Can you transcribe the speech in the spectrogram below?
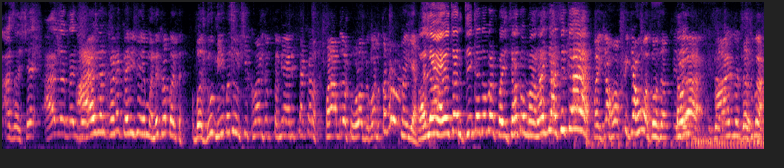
આ જશે? આયોજન કર્યું આયોજન ખરે કરી છે એ મને ખબર છે. બધું મેં બધું શીખવાડી છે તમે આ રીતના કરો. પણ આ બધો ટોળો ભેગો નતો કરવાનો યાર અલ્યા આયોજન ઠીક છે પણ પૈસા તો મારા જ છે કે? પૈસા હોકી જા હતો સર આયોજન જસુભા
